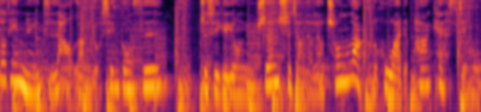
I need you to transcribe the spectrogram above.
收听女子好浪有限公司，这是一个用女生视角聊聊冲浪和户外的 podcast 节目，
